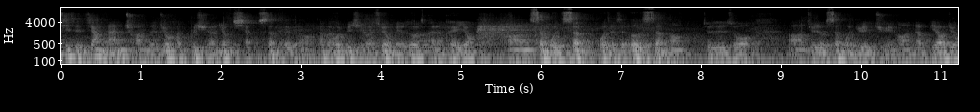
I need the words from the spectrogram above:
其实像南传的就很不喜欢用小圣这个哦，他们会不喜欢，所以我们有时候可能可以用啊声闻圣或者是二圣哦，就是说。啊，就有声闻缘觉哈，那不要用，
